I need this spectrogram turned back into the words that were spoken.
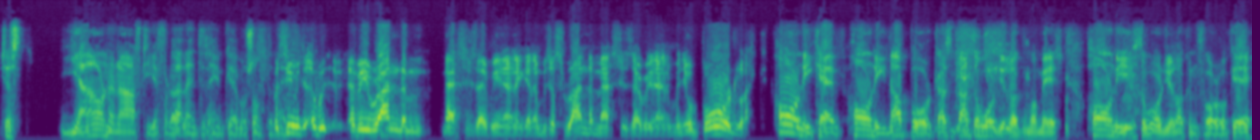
just yarning after you for that length of time, Kev, or something. But see, it would, it'd be random messages every now and again. It was just random messages every now and then when you're bored, like. Horny, Kev. Horny, not bored. That's not the word you're looking for, mate. Horny is the word you're looking for, okay?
